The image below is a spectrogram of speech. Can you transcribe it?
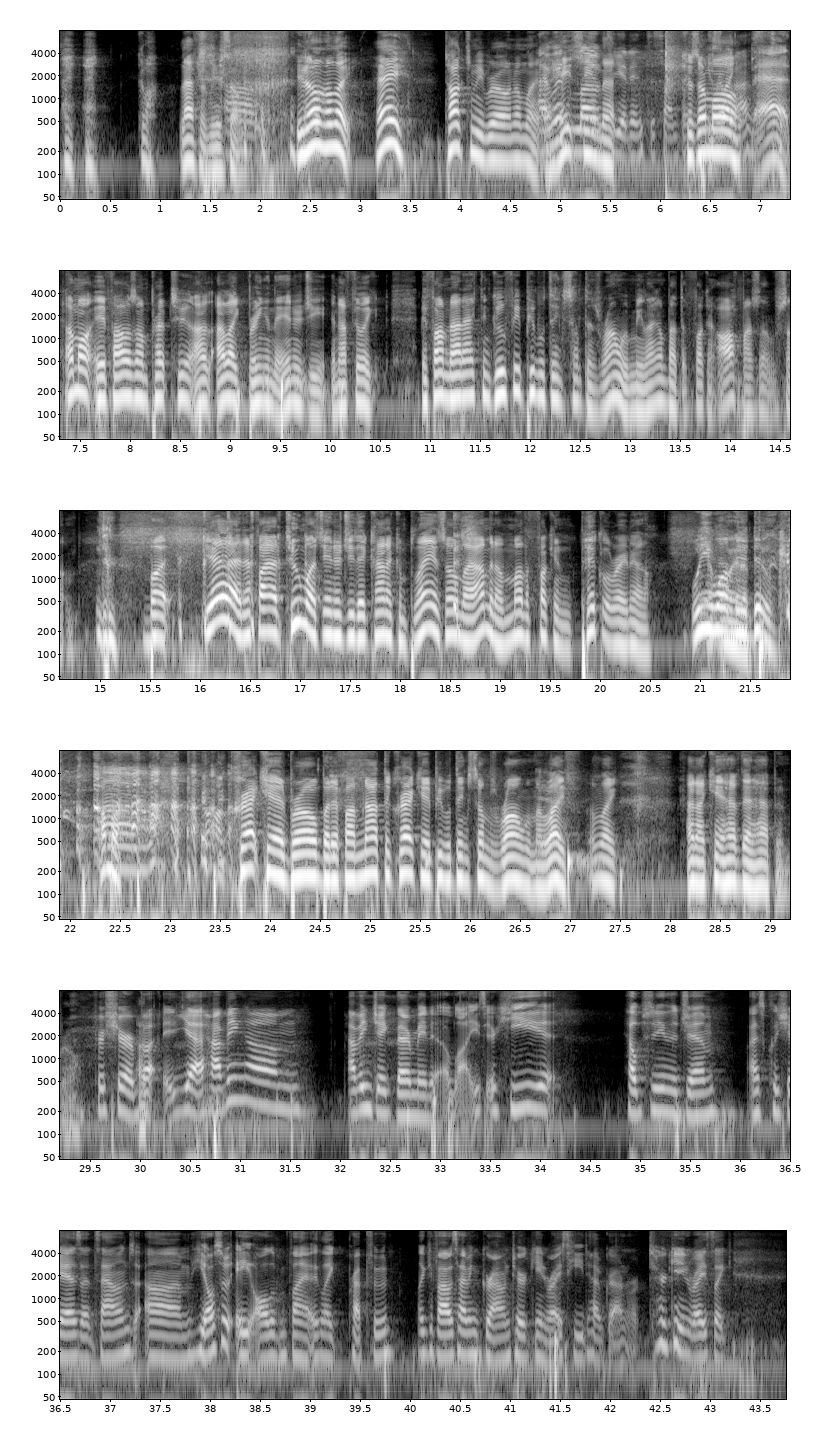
Hey, hey, come on, laugh at me or Um, something. you know, I'm like, hey, talk to me, bro. And I'm like, I, I would hate seeing love that. to get into something. Because I'm all like bad. I'm all. If I was on prep too, I, I like bringing the energy, and I feel like if I'm not acting goofy, people think something's wrong with me, like I'm about to fucking off myself or something. but yeah, and if I have too much energy, they kind of complain. So I'm like, I'm in a motherfucking pickle right now. What do you want me to do? I'm a, I'm a crackhead, bro. But if I'm not the crackhead, people think something's wrong with my life. I'm like, and I can't have that happen, bro. For sure, but yeah, having um having Jake there made it a lot easier. He helps me in the gym, as cliche as that sounds. Um, he also ate all of my like prep food. Like if I was having ground turkey and rice, he'd have ground turkey and rice. Like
